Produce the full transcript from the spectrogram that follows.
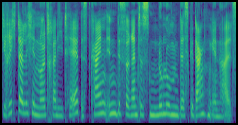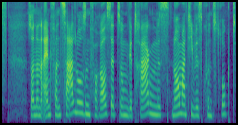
die richterliche Neutralität ist kein indifferentes Nullum des Gedankeninhalts, sondern ein von zahllosen Voraussetzungen getragenes normatives Konstrukt,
